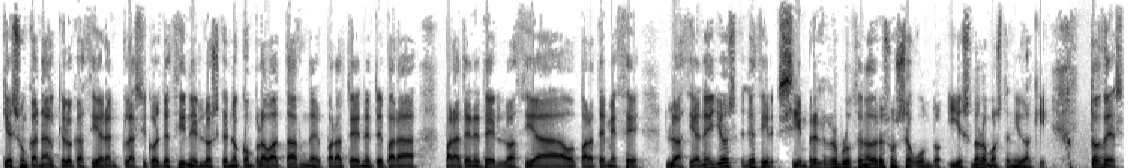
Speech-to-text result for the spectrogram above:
que es un canal que lo que hacía eran clásicos de cine, los que no compraba Turner para TNT, para, para TNT lo hacía, o para TMC lo hacían ellos, es decir, siempre el revolucionador es un segundo y eso no lo hemos tenido aquí. Entonces,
